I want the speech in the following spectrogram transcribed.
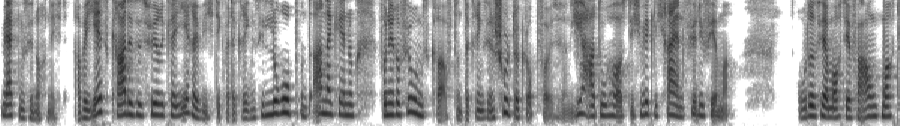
merken sie noch nicht. Aber jetzt gerade ist es für ihre Karriere wichtig, weil da kriegen sie Lob und Anerkennung von ihrer Führungskraft und da kriegen sie einen Schulterklopfer, weil sie sagen, ja, du haust dich wirklich rein für die Firma. Oder sie haben auch die Erfahrung gemacht,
